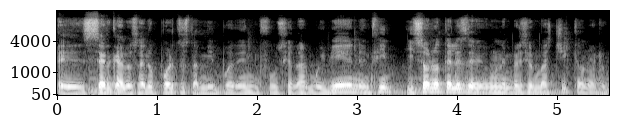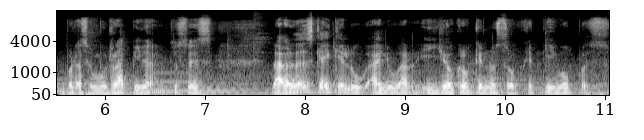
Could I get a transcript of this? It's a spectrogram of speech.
eh, cerca de los aeropuertos también pueden funcionar muy bien, en fin. Y son hoteles de una inversión más chica, una recuperación muy rápida. Entonces, la verdad es que hay, que hay lugar y yo creo que nuestro objetivo, pues,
